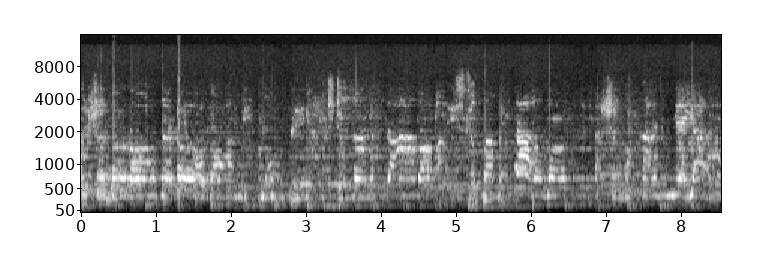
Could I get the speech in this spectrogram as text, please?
Наша дорога, дорога нікуди Що з стало, а що з нами стало Наше кохання, як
